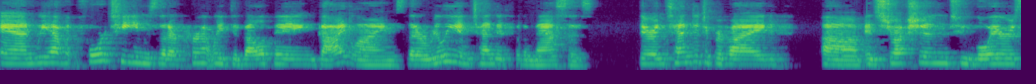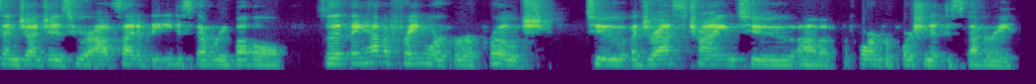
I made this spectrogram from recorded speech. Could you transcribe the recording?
And we have four teams that are currently developing guidelines that are really intended for the masses. They're intended to provide um, instruction to lawyers and judges who are outside of the e-discovery bubble so that they have a framework or approach to address trying to uh, perform proportionate discovery.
